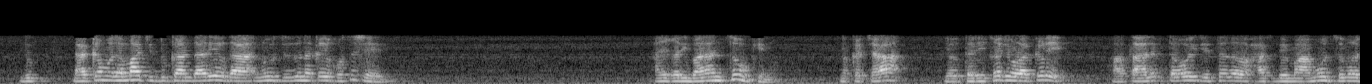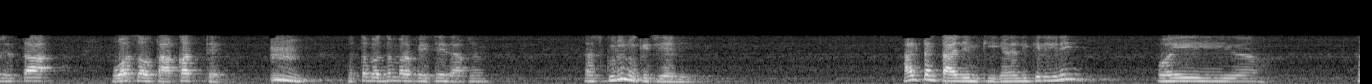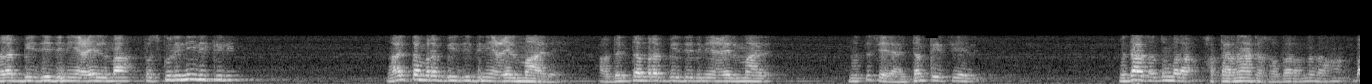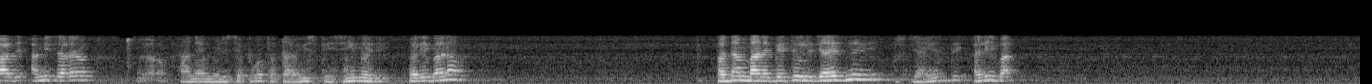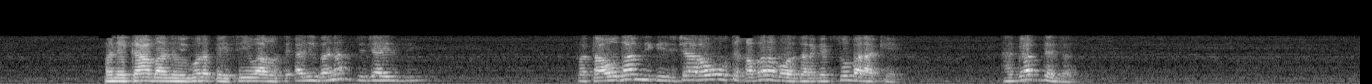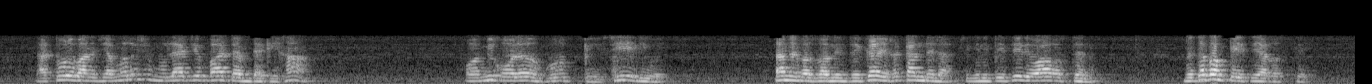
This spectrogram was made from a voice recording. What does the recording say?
دا کوم علما چې دکانداري او دا نور څیزونه کوي خو څه شي اي غریبانان څوک نو نو کچا یو طریقه جوړه کړي او طالب ته وایي چې ته د حسب معمول څومره چې تا وس او طاقت ته نو ته به دومره پیسې داخل اسکولونو کې چېلي هلته تعلیم کیږي نه لیکلی نه وایي رب زدنی علما پس کلی نه لیکلی هل تم رب زدنی علما ده او دل تم رب زدنی علما ده نو څه چي هل تم پیسې ده نو دا څه دومره خطرناکه خبره نه ده بعضي امي سره فانه مولي څه په ته تعويذ پیسې مې دي ولي بنا په دم باندې پیسې ولې جایز نه دي جایز دي علي با په نکاح باندې وي ګوره پیسې واغسته ادي بنا چې جایز دي فتاو دام دي کې چې چاره وخت خبره به ورته راکې څو براکه هغه دې زه دا ټول باندې چې عمل شي مولا چې با ټم ډکی ها او می کوله ګور پیسې دی وي تمه بس باندې دې کړې خکاندله چې ګنې پیسې دی واغسته نه نو دبم پیسې اغسته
